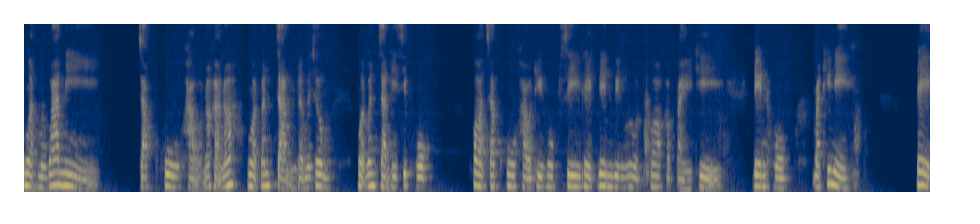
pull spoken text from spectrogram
งวดเมื่อว่านนี่จับคู่เข่าเนาะค่ะเนาะงวดวันจันทร์ท่านผู้ชมงวดวันจันทร์ที่สิบหกพอจับคู่เข่าที่หกสี่เลขเด่นวิ่งรูดพ่อเข้าไปที่เด่นหกมาที่นี่เลข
